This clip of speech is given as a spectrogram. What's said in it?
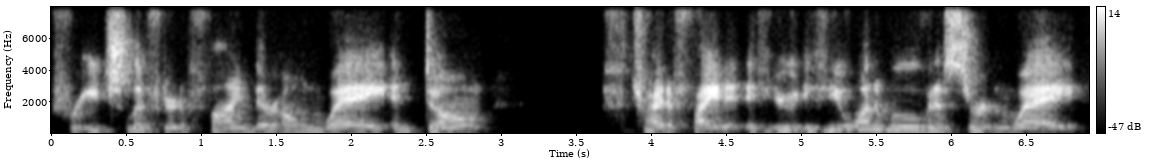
for each lifter to find their own way and don't try to fight it if you if you want to move in a certain way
